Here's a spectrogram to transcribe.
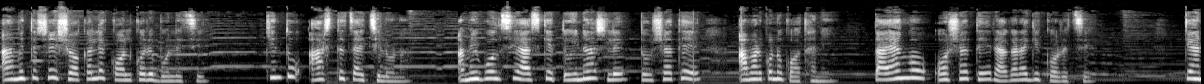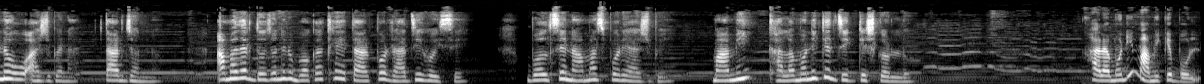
আমি তো সেই সকালে কল করে বলেছি কিন্তু আসতে চাইছিল না। আমি বলছি আজকে তুই না আসলে তোর সাথে আমার কোনো কথা নেই। তায়াংও ওর সাথে রাগারাগি করেছে। কেন ও আসবে না? তার জন্য। আমাদের দুজনের বকা খেয়ে তারপর রাজি হইছে। বলছে নামাজ পড়ে আসবে। মামি খালামণিকে জিজ্ঞেস করল। খালামণি মামিকে বলল।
